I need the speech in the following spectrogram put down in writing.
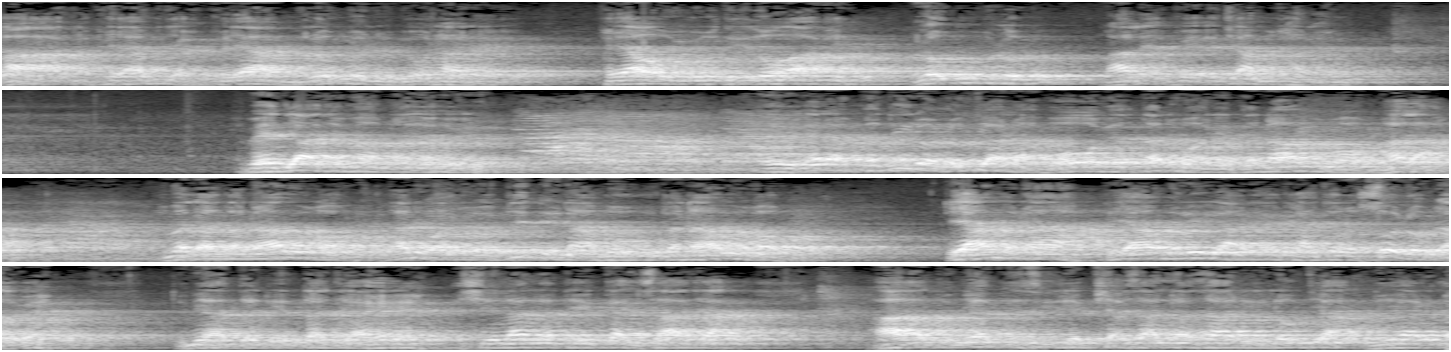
ဟာဖះမကြဖះမလုပ်လို့ပြောထားတယ်ဖះကိုရိုသေးသောအဖြစ်မလုပ်ဘူးမလုပ်ဘူးငါလည်းအပဲအကြမခံနိုင်ဘူးအပဲကြခြင်းမှမလားရောအဲအဲ့ဒါမသိတော့လုပ်ကြတာဗောဗျတတ္တဝါတွေတနာဖို့ပေါ့ဟုတ်လားအမှန်တနာဖို့ပေါ့တတ္တဝါတွေအပြစ်တင်တာမဟုတ်ဘူးတနာဖို့ပေါ့တရားမနာတရားမလေးလာတဲ့အခါကျတော့ဆွတ်လုပ်တာပဲ သူများတက်တဲ့တတ်ကြဟဲအရှင်လာလက်တွေကြိုက်စားကြအာသူများပစ္စည်းတွေဖြတ်စားလက်စားတွေလုံးကြနေရာက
